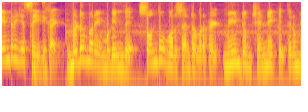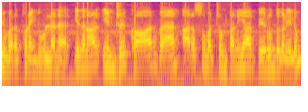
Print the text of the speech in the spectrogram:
இன்றைய செய்திகள். விடுமுறை முடிந்து சொந்த ஊர் சென்றவர்கள் மீண்டும் சென்னைக்கு திரும்பி வர தொடங்கியுள்ளனர். இதனால் இன்று கார் வேன் அரசு மற்றும் தனியார் பேருந்துகளிலும்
